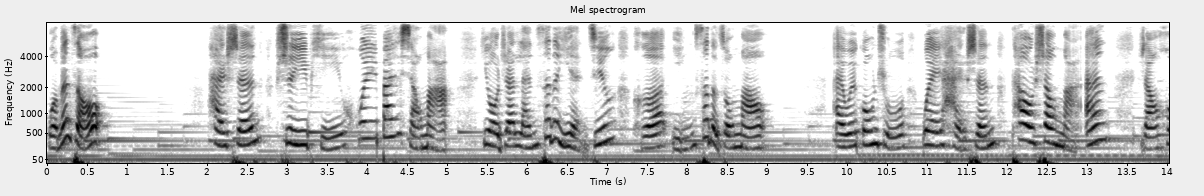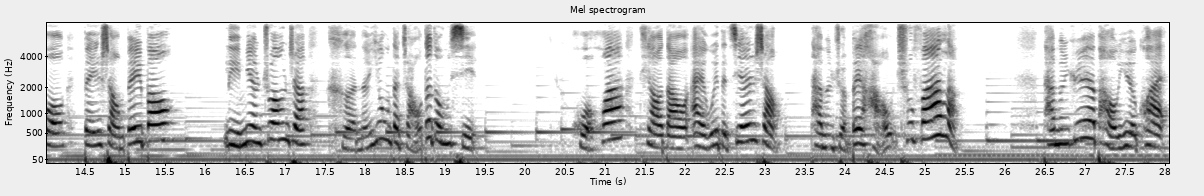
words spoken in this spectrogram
我们走。”海神是一匹灰斑小马，有着蓝色的眼睛和银色的鬃毛。艾薇公主为海神套上马鞍，然后背上背包。里面装着可能用得着的东西。火花跳到艾薇的肩上，他们准备好出发了。他们越跑越快，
